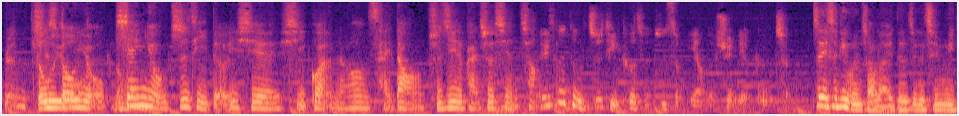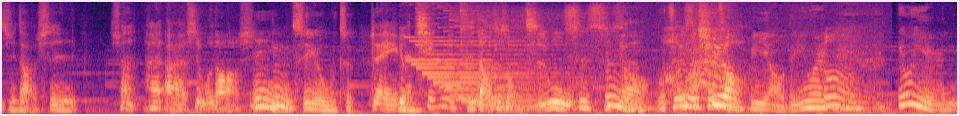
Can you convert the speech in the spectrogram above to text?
人其实都有，先有肢体的一些习惯，然后才到实际的拍摄现场。哎，那这个肢体课程是怎么样的训练过程？这一次丽文找来的这个亲密指导是算他呃是舞蹈老师，嗯，是一个舞者，对，有。亲密指导这种职务，是是有有，我觉得是非常必要的，因为嗯，因为演员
